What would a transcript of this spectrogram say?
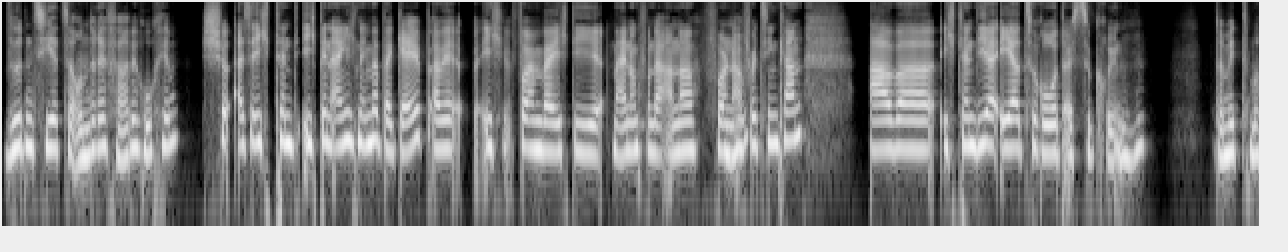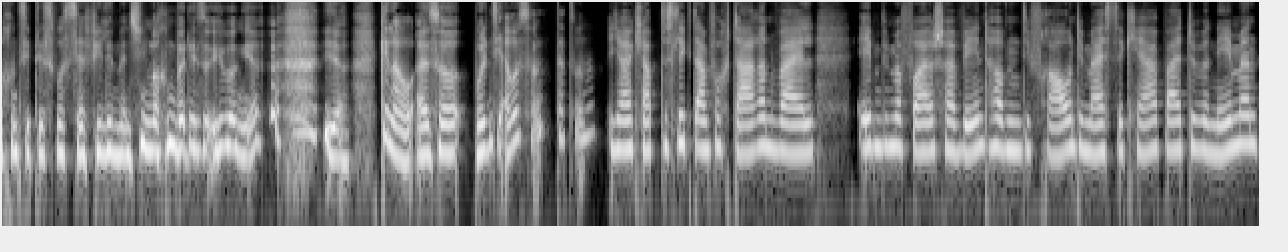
Würden Sie jetzt eine andere Farbe hochheben? Also ich, tend, ich bin eigentlich noch immer bei Gelb, aber ich, vor allem weil ich die Meinung von der Anna voll mhm. nachvollziehen kann. Aber ich tendiere eher zu Rot als zu Grün. Mhm. Damit machen Sie das, was sehr viele Menschen machen bei dieser Übung, ja? ja, genau. Also, wollen Sie auch was sagen dazu? Ja, ich glaube, das liegt einfach daran, weil eben, wie wir vorher schon erwähnt haben, die Frauen die meiste Care-Arbeit übernehmen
